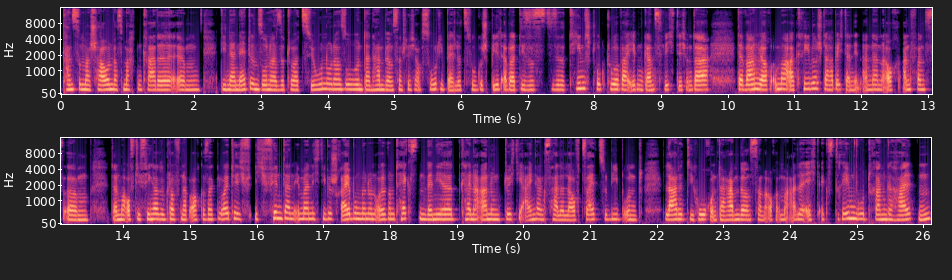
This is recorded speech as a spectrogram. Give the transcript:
kannst du mal schauen, was macht denn gerade ähm, die Nanette in so einer Situation oder so? Und dann haben wir uns natürlich auch auch so die Bälle zugespielt, aber dieses, diese Teamstruktur war eben ganz wichtig. Und da, da waren wir auch immer akribisch. Da habe ich dann den anderen auch anfangs ähm, dann mal auf die Finger geklopft und habe auch gesagt, Leute, ich, ich finde dann immer nicht die Beschreibungen in euren Texten, wenn ihr, keine Ahnung, durch die Eingangshalle lauft, seid zu lieb und ladet die hoch. Und da haben wir uns dann auch immer alle echt extrem gut dran gehalten,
